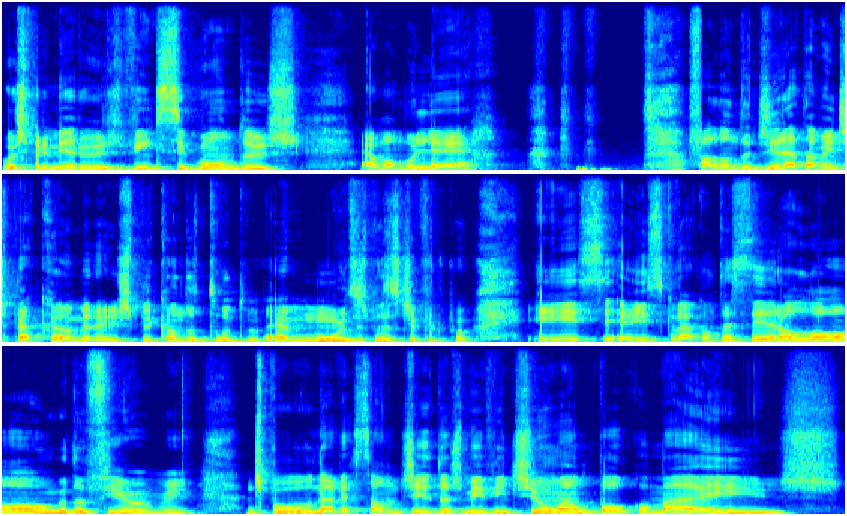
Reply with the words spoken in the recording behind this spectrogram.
os primeiros 20 segundos é uma mulher falando diretamente pra câmera, explicando tudo. É muito expositivo. Tipo, esse, é isso que vai acontecer ao longo do filme. Tipo, na versão de 2021 é um pouco mais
